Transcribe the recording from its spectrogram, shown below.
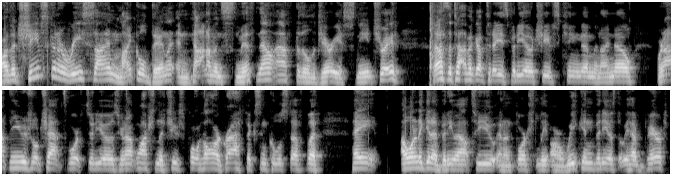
Are the Chiefs going to re-sign Michael Danna and Donovan Smith now after the L'Jarius Sneed trade? That's the topic of today's video, Chiefs Kingdom. And I know we're not the usual chat sports studios. You're not watching the Chiefs Report with all our graphics and cool stuff. But hey, I wanted to get a video out to you. And unfortunately, our weekend videos that we have prepared,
